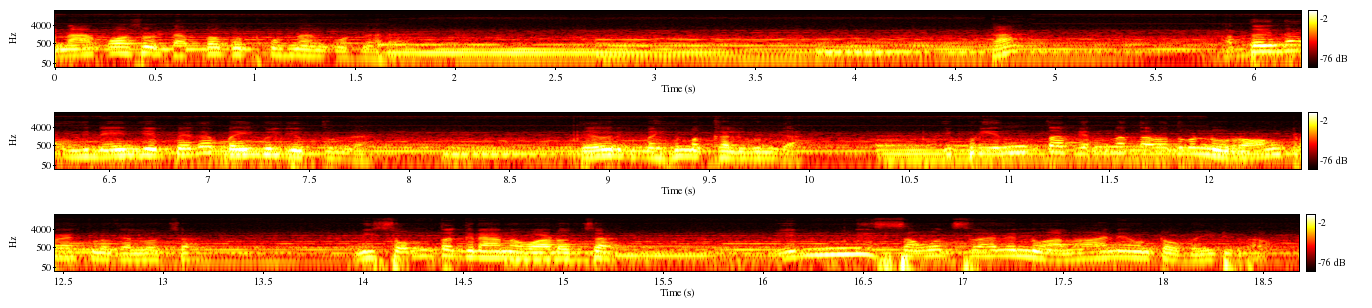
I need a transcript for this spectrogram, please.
నా కోసం డబ్బా కొట్టుకుంటున్నాను అనుకుంటున్నారా? అర్థమైందా? ఇది నేను చెప్పేదా? బైబిల్ చెప్తుందా? దేవునికి మహిమ కలుగునుగా. ఇప్పుడు ఎంత విన్న తర్వాత కూడా నువ్వు రాంగ్ ట్రాక్లోకి వెళ్ళొచ్చా? నీ సొంత జ్ఞానం వాడొచ్చా? ఎన్ని సంవత్సరాలు నువ్వు అలానే ఉంటావు బయటికి రావు.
